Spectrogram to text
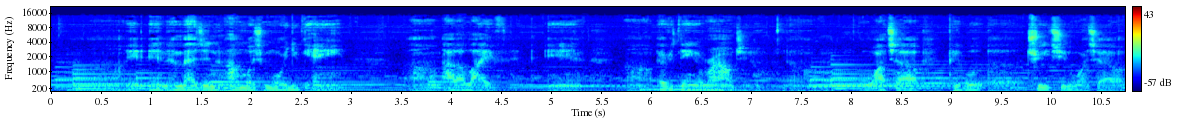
uh, and, and, imagine how much more you gain um, out of life and uh, everything around you. Um, watch how people uh, treat you. Watch how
